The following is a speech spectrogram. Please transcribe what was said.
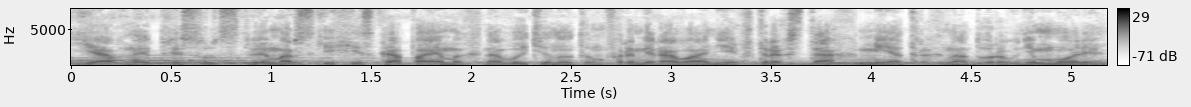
Явное присутствие морских ископаемых на вытянутом формировании в 300 метрах над уровнем моря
